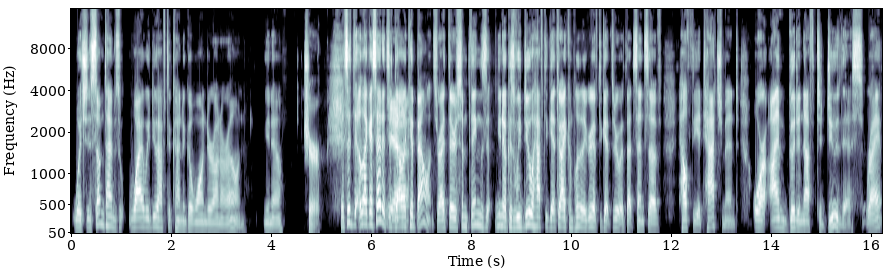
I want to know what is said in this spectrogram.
which is sometimes why we do have to kind of go wander on our own, you know. Sure. It's a like I said, it's a Yeah. delicate balance, right? There's some things you know because we do have to get through. I completely agree. We have to get through it with that sense of healthy attachment, or I'm good enough to do this, right?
